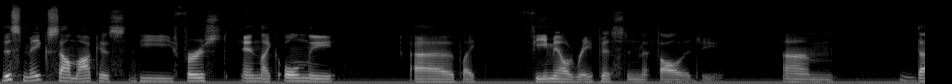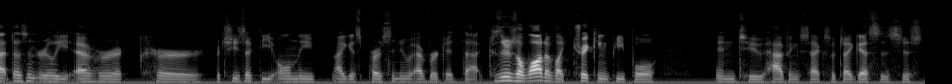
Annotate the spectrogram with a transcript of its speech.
This makes Salmacis the first and like only uh, like female rapist in mythology. Um, that doesn't really ever occur, but she's like the only, I guess, person who ever did that. Because there's a lot of like tricking people into having sex, which I guess is just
